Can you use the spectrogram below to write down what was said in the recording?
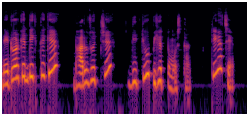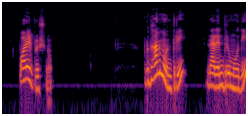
নেটওয়ার্কের দিক থেকে ভারত হচ্ছে দ্বিতীয় বৃহত্তম স্থান। ঠিক আছে? পরের প্রশ্ন। প্রধানমন্ত্রী নরেন্দ্র মোদী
